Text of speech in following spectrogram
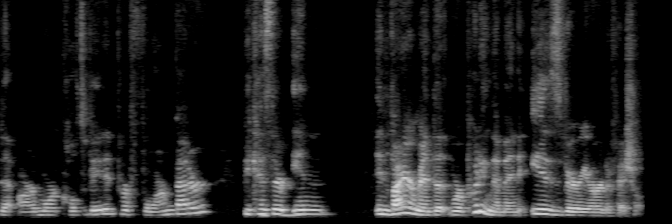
that are more cultivated perform better because they're in environment that we're putting them in is very artificial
